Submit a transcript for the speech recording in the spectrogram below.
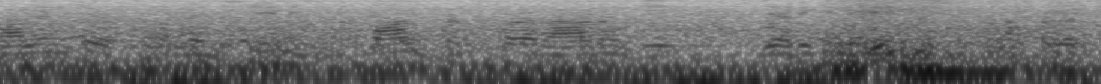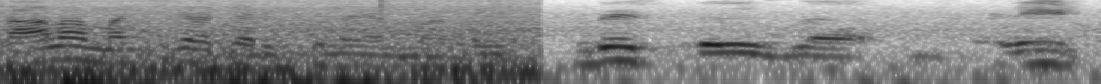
వాలంటీర్స్ టీమ్ స్పాన్సర్స్ కూడా రావడం జరిగింది. అసలు చాలా మంచిగా జరుగుతున్నాయి అన్నమాట today great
